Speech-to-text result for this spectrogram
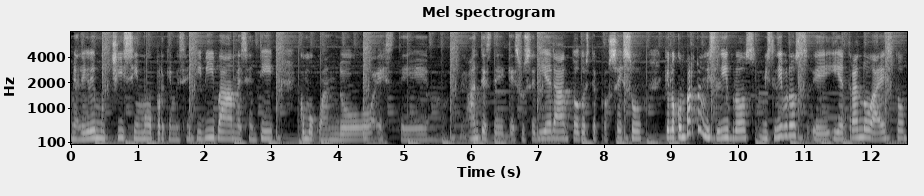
me alegré muchísimo porque me sentí viva, me sentí como cuando, este, antes de que sucediera todo este proceso, que lo comparto en mis libros, mis libros eh, y entrando a esto,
